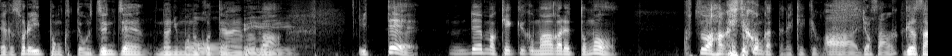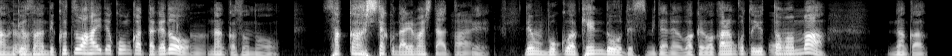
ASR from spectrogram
けどそれ一本食って俺全然何も残ってないまま、行って、で、まあ結局マーガレットも、靴は履いてこんかったね、結局。ああ、魚さん魚さん、魚さんで、靴は履いてこんかったけど、うんなんかその、サッカーしたくなりましたって言って、はでも僕は剣道ですみたいなわけわからんこと言ったまんま、なんか、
